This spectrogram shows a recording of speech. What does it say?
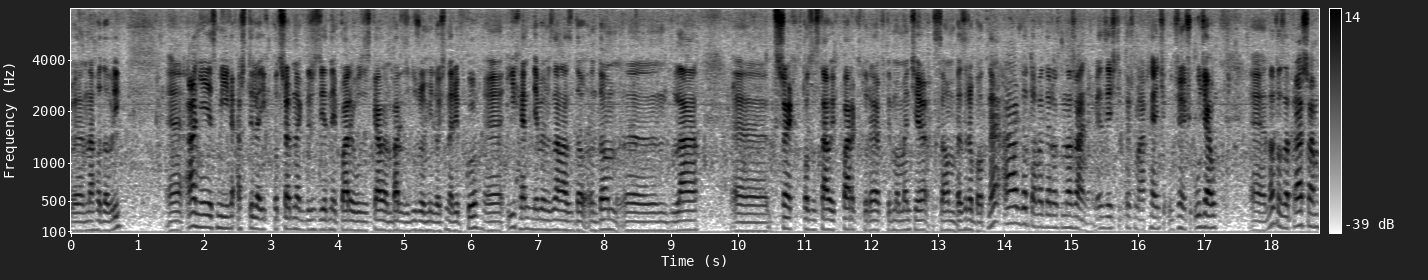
e, na hodowli. E, a nie jest mi aż tyle ich potrzebne, gdyż z jednej pary uzyskałem bardzo dużą ilość na rybku e, i chętnie bym znalazł do, dom e, dla e, trzech pozostałych par, które w tym momencie są bezrobotne, a gotowe do rozmnażania. Więc jeśli ktoś ma chęć wziąć udział, e, no to zapraszam.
